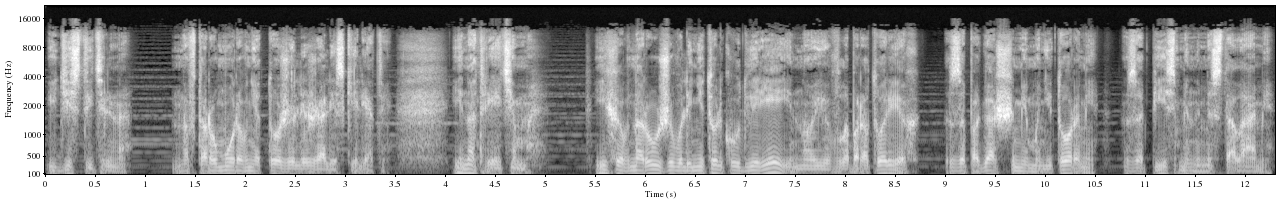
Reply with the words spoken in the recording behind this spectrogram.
И действительно, на втором уровне тоже лежали скелеты. И на третьем. Их обнаруживали не только у дверей, но и в лабораториях за погасшими мониторами, за письменными столами.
